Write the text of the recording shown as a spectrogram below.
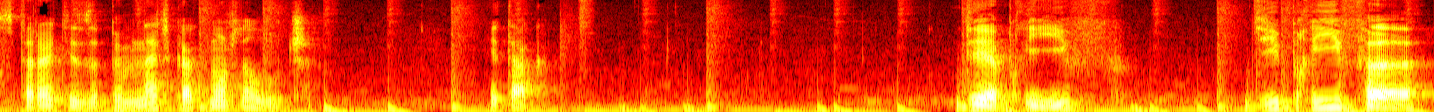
старайтесь запоминать как можно лучше. Итак. Der Brief, die Briefe.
